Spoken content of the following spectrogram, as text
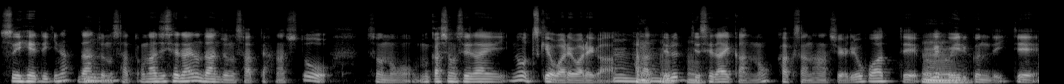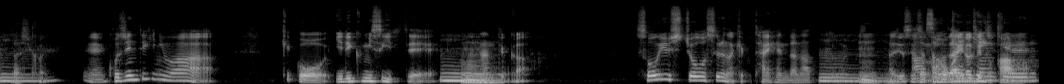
水平的な男女の差って、同じ世代の男女の差って話とその昔の世代のツケを我々が払ってるっていう世代間の格差の話が両方あって、うん。結構入り組んでいて、うん。確かにえー個人的には結構入り組みすぎてて、うん。なんていうかそういう主張をするのは結構大変だなって思います、うん。要するにあその大学研究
